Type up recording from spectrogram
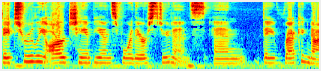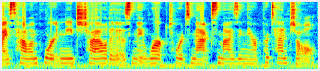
They truly are champions for their students and they recognize how important each child is and they work towards maximizing their potential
